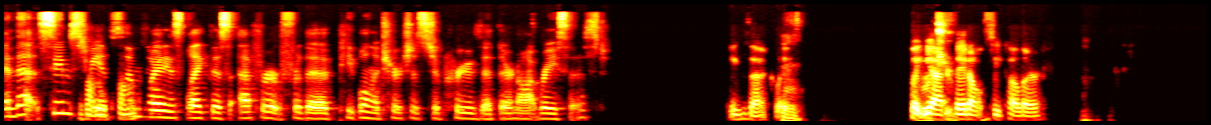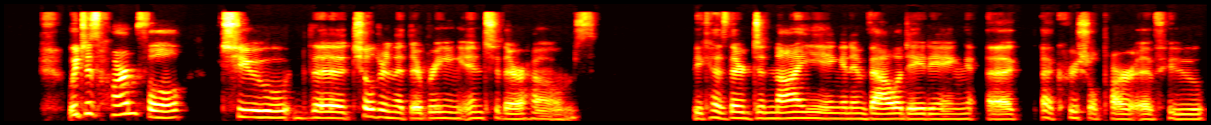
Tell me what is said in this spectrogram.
And that seems Does to be in some sense? ways like this effort for the people in the churches to prove that they're not racist. Exactly. Hmm. But yet they don't see color. Which is harmful to the children that they're bringing into their homes because they're denying and invalidating a a crucial part of who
